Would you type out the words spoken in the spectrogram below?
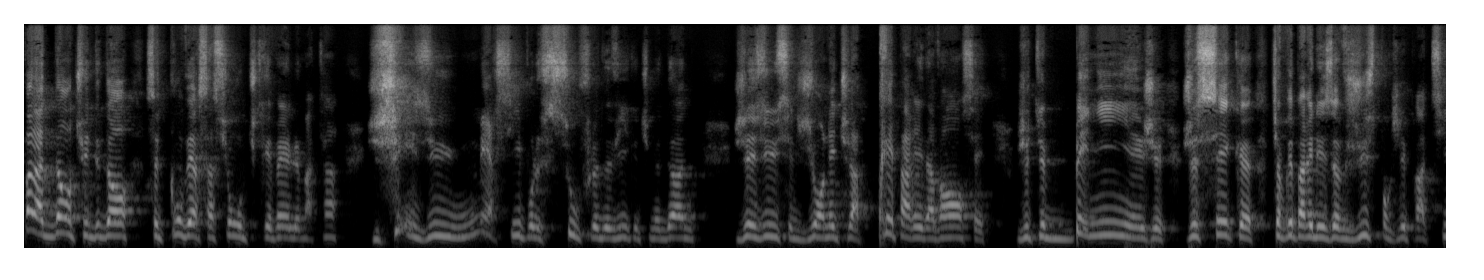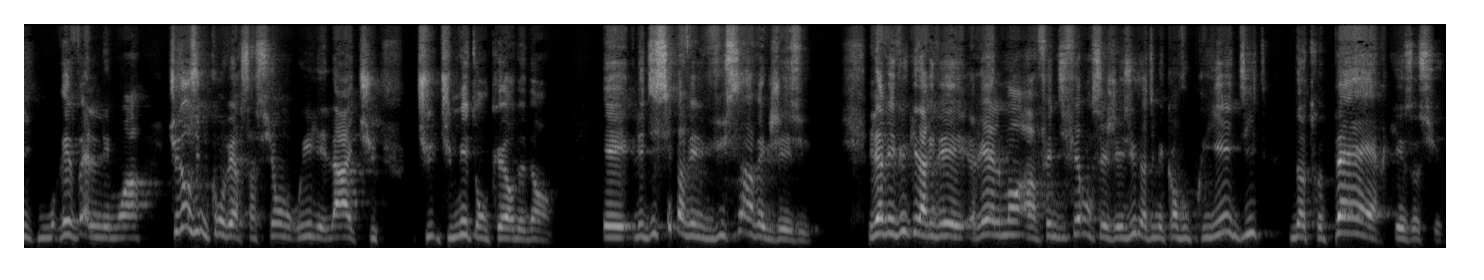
pas là-dedans. Tu es dans cette conversation où tu te réveilles le matin. Jésus, merci pour le souffle de vie que tu me donnes. Jésus, cette journée, tu l'as préparée d'avance et je te bénis et je, je sais que tu as préparé des œuvres juste pour que je les pratique. Révèle-les-moi. Tu es dans une conversation où il est là et tu, tu, mets ton cœur dedans. Et les disciples avaient vu ça avec Jésus. Il avait vu qu'il arrivait réellement à faire une différence. Et Jésus lui a dit, mais quand vous priez, dites notre Père qui est aux cieux.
